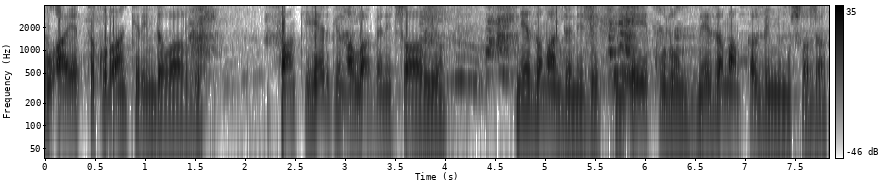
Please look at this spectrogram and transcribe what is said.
bu ayette Kur'an-ı Kerim'de vardır. Sanki her gün Allah beni çağırıyor. Ne zaman döneceksin ey kulum? Ne zaman kalbin yumuşayacak?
